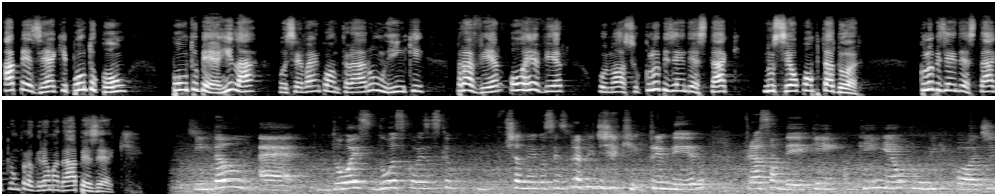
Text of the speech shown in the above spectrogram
APESEC, www.apesec.com.br. Lá você vai encontrar um link para ver ou rever o nosso Clubes em Destaque no seu computador. Clubes em Destaque, um programa da APESEC. Então, é, dois, duas coisas que eu chamei vocês para pedir aqui. Primeiro, para saber quem, quem é o clube que pode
